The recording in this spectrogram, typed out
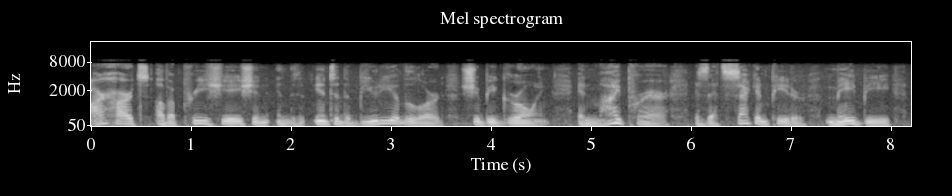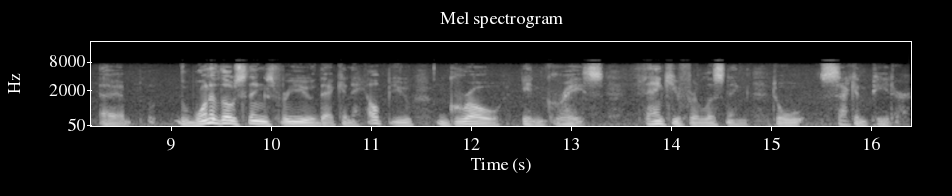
our hearts of appreciation in the, into the beauty of the Lord should be growing. And my prayer is that Second Peter may be uh, one of those things for you that can help you grow in grace. Thank you for listening to Second Peter.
